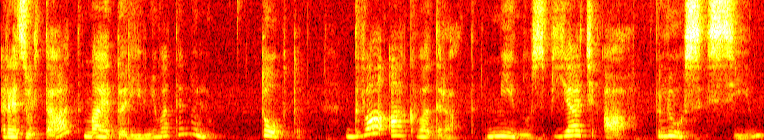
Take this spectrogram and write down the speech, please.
Результат має дорівнювати нулю. Тобто 2а квадрат мінус 5а плюс 7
